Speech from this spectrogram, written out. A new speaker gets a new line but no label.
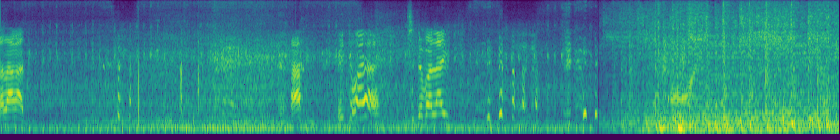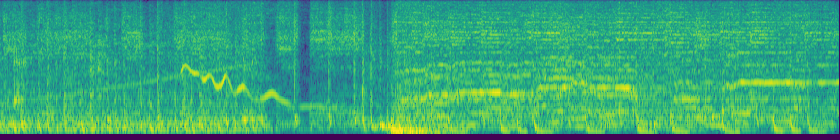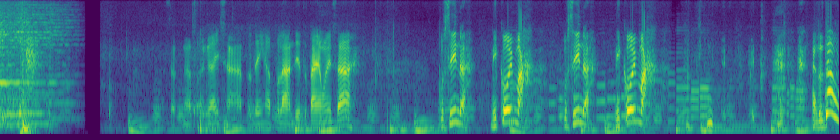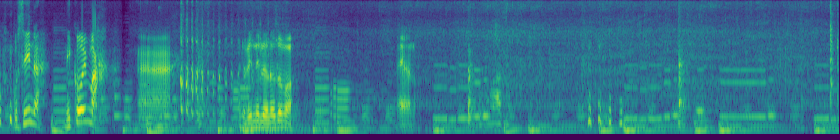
balakad. ha? Ito kaya. Gusto nyo ba live? guys ha? Today nga pala, dito tayo ngayon sa Kusina ni Koima Kusina ni Koima Ano daw? Kusina ni Koima Ah, ano rin niluluto mo? Ayan o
